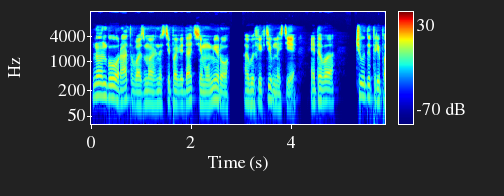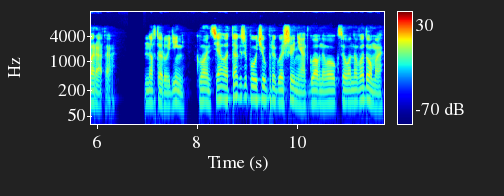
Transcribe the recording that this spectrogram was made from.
но он был рад возможности повидать всему миру об эффективности этого чудо-препарата. На второй день клан Сяо также получил приглашение от главного аукционного дома,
